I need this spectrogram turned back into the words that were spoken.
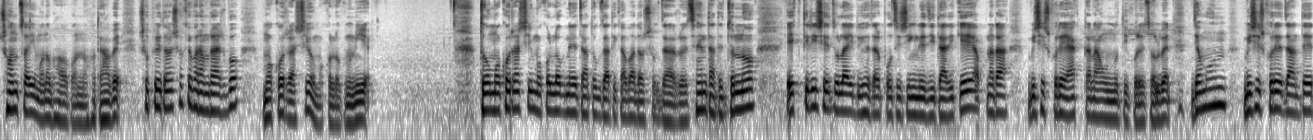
সঞ্চয়ী মনোভাবাপন্ন হতে হবে। সুপ্রিয় দর্শক, এবার আমরা আসব মকর রাশি ও মকর লগ্ন নিয়ে। তো মকর রাশি, মকর লগ্নে জাতক, জাতিকা বা দর্শক যারা রয়েছেন, তাদের জন্য একত্রিশে জুলাই দুই হাজার পঁচিশ ইংরেজি তারিখে আপনারা বিশেষ করে একটানা উন্নতি করে চলবেন। যেমন বিশেষ করে যাদের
